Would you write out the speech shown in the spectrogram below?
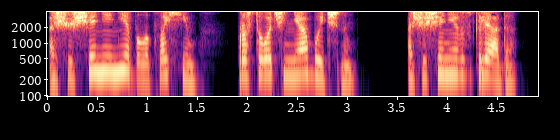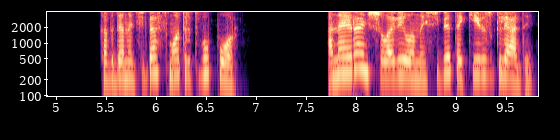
Ощущение не было плохим, просто очень необычным. Ощущение взгляда, когда на тебя смотрят в упор. Она и раньше ловила на себе такие взгляды,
